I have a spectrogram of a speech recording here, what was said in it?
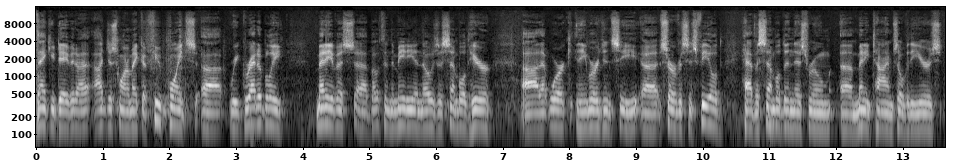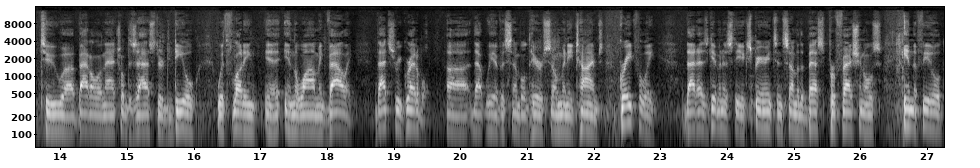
Thank you, David. I, I just want to make a few points. Uh, regrettably, many of us, uh, both in the media and those assembled here uh, that work in the emergency uh, services field, have assembled in this room many times over the years to battle a natural disaster, to deal with flooding in, in the Wyoming Valley. That's regrettable uh, that we have assembled here so many times. Gratefully, that has given us the experience and some of the best professionals in the field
